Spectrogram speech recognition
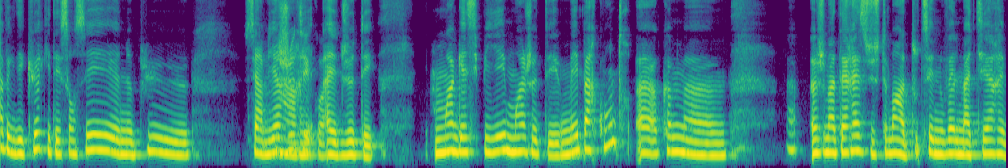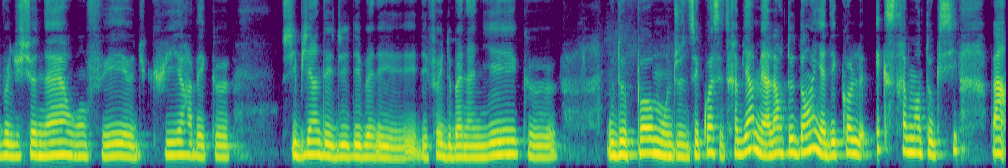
avec des cuirs qui étaient censés ne plus servir Jeter, à, à, être jetés. Moins gaspillés, moins jetés. Mais par contre, euh, comme euh, je m'intéresse justement à toutes ces nouvelles matières révolutionnaires où on fait euh, du cuir avec euh, aussi bien des, des, des, des, feuilles de bananier que ou de pommes ou de je ne sais quoi, c'est très bien. Mais alors dedans, il y a des cols extrêmement toxiques. Enfin,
